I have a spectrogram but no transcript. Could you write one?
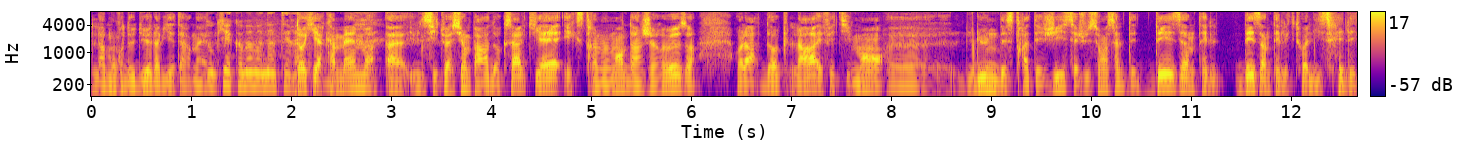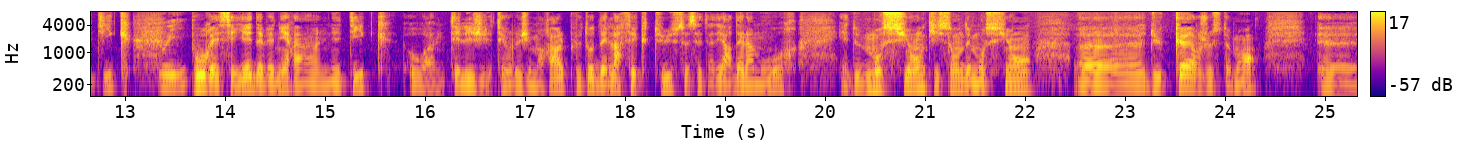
l'amour de Dieu et la vie éternelle. Donc il y a quand même un intérêt. Donc il y a quand même euh, une situation paradoxale qui est extrêmement dangereuse. Voilà, donc là, effectivement, euh, l'une des stratégies, c'est justement celle de désintellectualiser l'éthique oui. pour essayer de venir à une éthique ou à une théologie, théologie morale, plutôt de l'affectus, c'est-à-dire de l'amour, et de motions qui sont des motions euh, du cœur, justement. Euh,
